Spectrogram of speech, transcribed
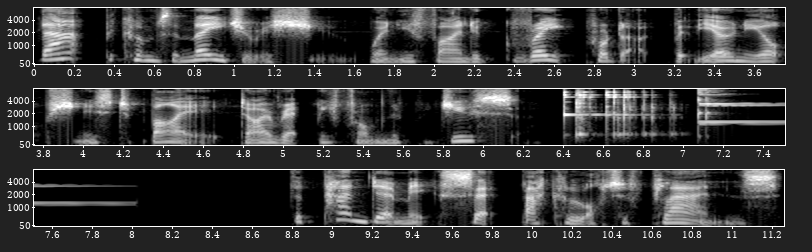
That becomes a major issue when you find a great product, but the only option is to buy it directly from the producer. The pandemic set back a lot of plans,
